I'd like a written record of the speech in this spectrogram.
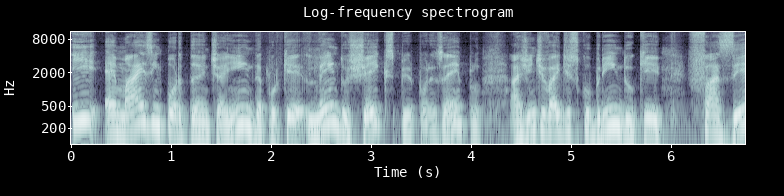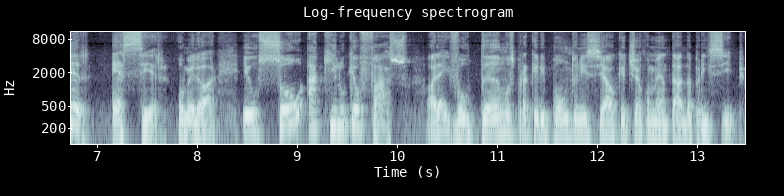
E é mais importante ainda porque, lendo Shakespeare, por exemplo, a gente vai descobrindo que fazer é ser, ou melhor, eu sou aquilo que eu faço. Olha aí, voltamos para aquele ponto inicial que eu tinha comentado a princípio.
